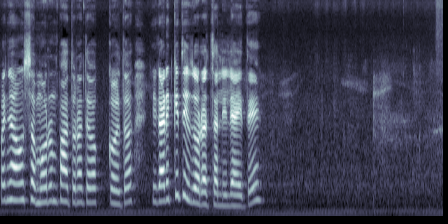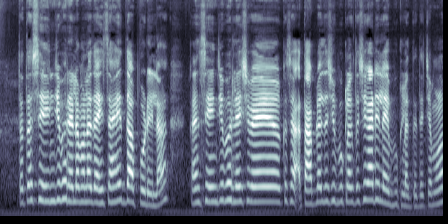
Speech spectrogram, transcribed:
पण जेव्हा समोरून पाहतो ना तेव्हा कळतं की गाडी किती जोरात चाललेली आहे ते. तर आता सी एन जी भरायला मला जायचं आहे दापोडीला. कारण सी एन जी भरल्याशिवाय कसं आता आपल्याला जशी भूक लागते तशी गाडीलाही भूक लागते. त्याच्यामुळं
